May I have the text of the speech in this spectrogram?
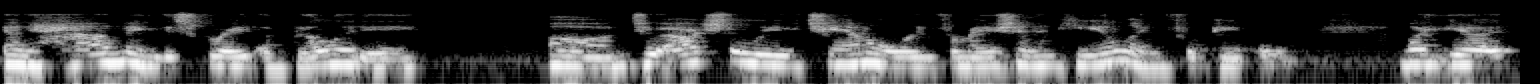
and having this great ability um, to actually channel information and healing for people. But yet,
